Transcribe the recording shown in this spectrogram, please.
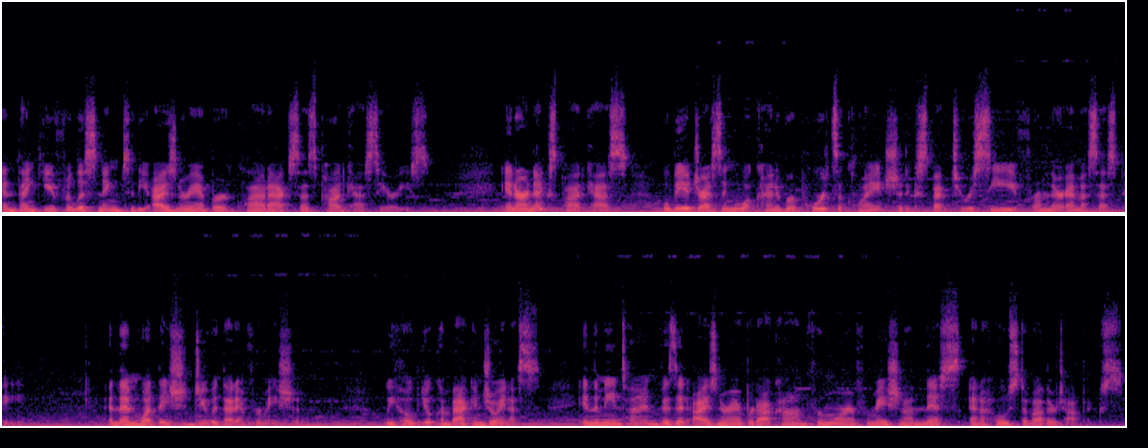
and thank you for listening to the Eisner Amper Cloud Access podcast series. In our next podcast, we'll be addressing what kind of reports a client should expect to receive from their MSSP, and then what they should do with that information. We hope you'll come back and join us. In the meantime, visit EisnerAmper.com for more information on this and a host of other topics.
